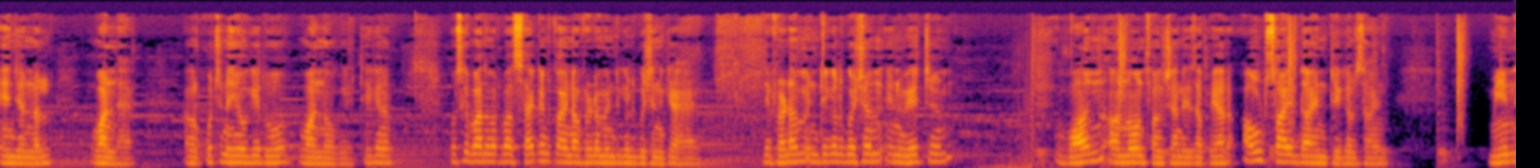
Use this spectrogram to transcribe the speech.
इन जनरल वन है। अगर कुछ नहीं होगी तो वो वन होगी, ठीक है ना? उसके बाद हमारे पास second kind of Fredholm integral equation क्या है? The Fredholm integral equation in which one unknown function is appear outside the integral sign mean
